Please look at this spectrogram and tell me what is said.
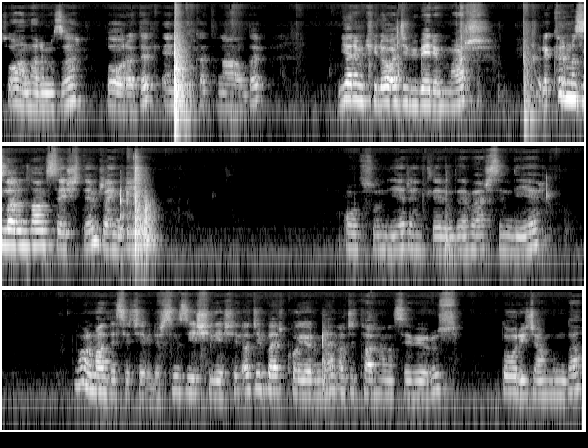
Soğanlarımızı doğradık. En alt katına aldık. Yarım kilo acı biberim var. Böyle kırmızılarından seçtim. Rengi olsun diye, renklerinde versin diye. Normalde seçebilirsiniz. Yeşil yeşil. Acı biber koyuyorum ben. Acı tarhana seviyoruz. Doğrayacağım bunda.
